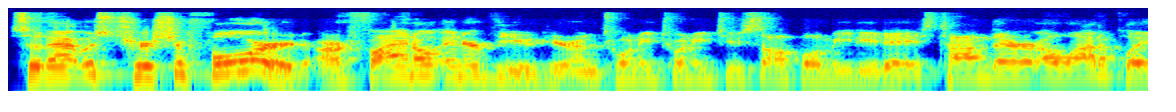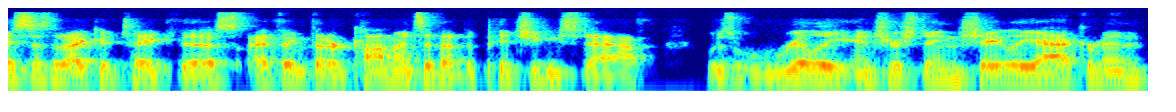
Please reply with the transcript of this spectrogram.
So that was Trisha Ford, our final interview here on 2022 Softball Media Days. Tom, there are a lot of places that I could take this. I think that her comments about the pitching staff was really interesting. Shaylee Ackerman,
